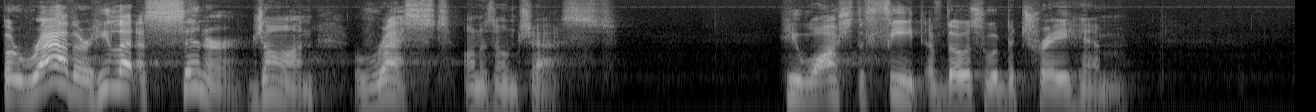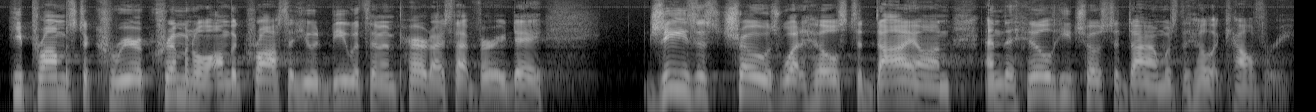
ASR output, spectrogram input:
But rather, he let a sinner, John, rest on his own chest. He washed the feet of those who would betray him. He promised a career criminal on the cross that he would be with him in paradise that very day. Jesus chose what hills to die on, and the hill he chose to die on was the hill at Calvary.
